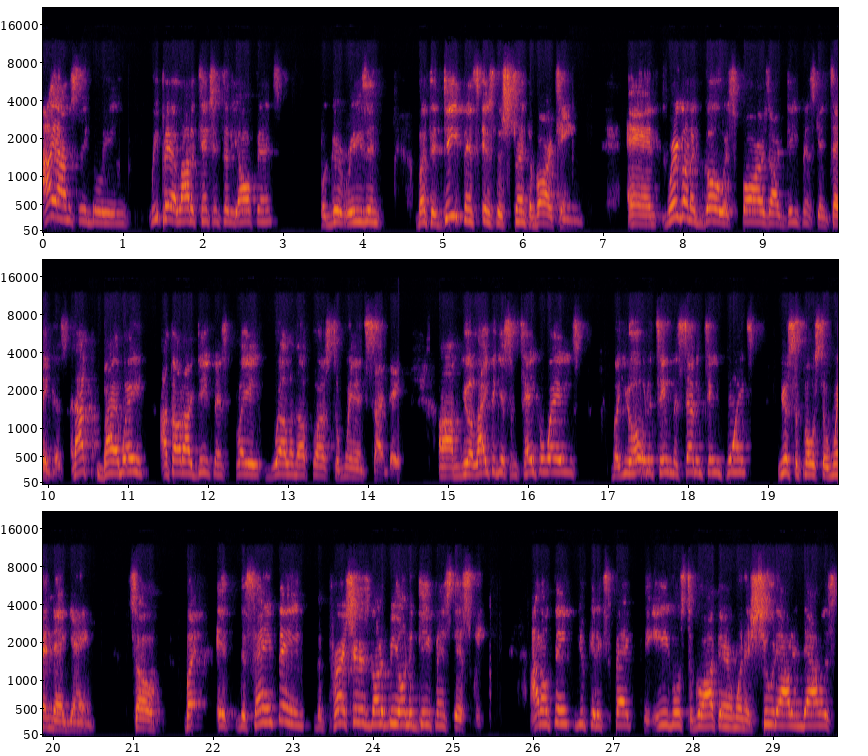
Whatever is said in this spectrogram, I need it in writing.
I honestly believe we pay a lot of attention to the offense for good reason, but the defense is the strength of our team. And we're going to go as far as our defense can take us. And I, by the way, I thought our defense played well enough for us to win Sunday. Um, you'll like to get some takeaways, but you hold a team to 17 points, you're supposed to win that game. So, but it, the same thing, the pressure is going to be on the defense this week. I don't think you can expect the Eagles to go out there and win a shootout in Dallas.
